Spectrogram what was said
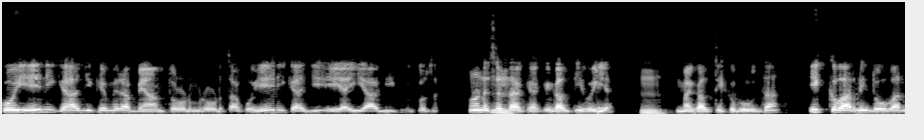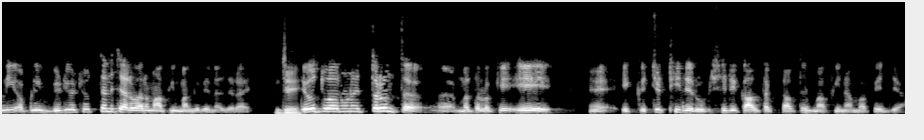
ਕੋਈ ਇਹ ਨਹੀਂ ਕਿਹਾ ਜੀ ਕਿ ਮੇਰਾ ਬਿਆਨ ਤੋੜ ਮਰੋੜਤਾ ਕੋਈ ਇਹ ਨਹੀਂ ਕਿਹਾ ਜੀ ਏਆਈ ਆ ਗਈ ਕੋਈ ਕੁਝ ਉਹਨਾਂ ਨੇ ਸਿੱਧਾ ਕਿਹਾ ਕਿ ਗਲਤੀ ਹੋਈ ਹੈ। ਮੈਂ ਗਲਤੀ ਕਬੂਲਦਾ ਇੱਕ ਵਾਰ ਨਹੀਂ ਦੋ ਵਾਰ ਨਹੀਂ ਆਪਣੀ ਵੀਡੀਓ ਚੋਂ ਤਿੰਨ ਚਾਰ ਵਾਰ ਮਾਫੀ ਮੰਗਦੇ ਨਜ਼ਰ ਆਏ। ਤੇ ਉਹ ਤੋਂ ਬਾਅਦ ਉਹਨਾਂ ਤੁਰੰਤ ਮਤਲਬ ਕਿ ਇਹ ਇੱਕ ਚਿੱਠੀ ਦੇ ਰੂਪ ਸ਼੍ਰੀ ਅਕਾਲ ਤਖਤ ਸਾਹਿਬ ਤੇ ਮਾਫੀਨਾਮਾ ਭੇਜਿਆ।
